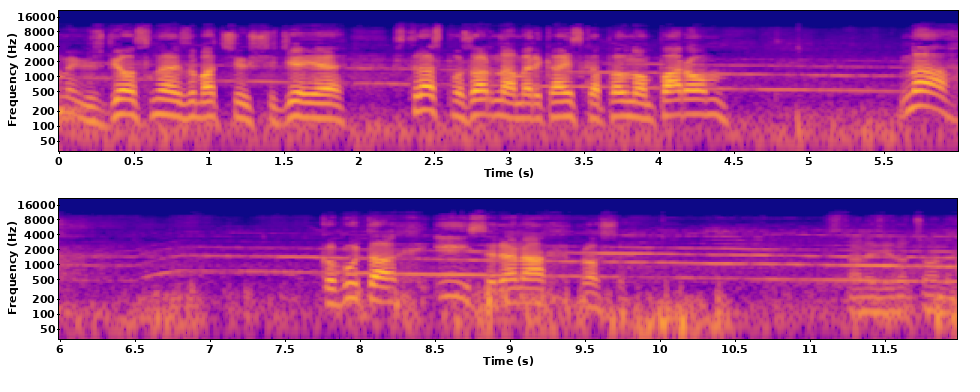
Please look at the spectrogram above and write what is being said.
mamy już wiosnę, zobaczcie, już się dzieje. Straż pożarna amerykańska pełną parą. Na kogutach i syrenach, proszę. Stany Zjednoczone.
